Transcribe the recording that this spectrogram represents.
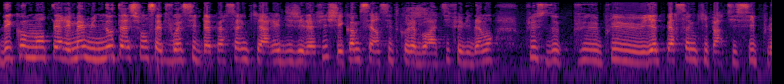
Des commentaires et même une notation cette fois-ci de la personne qui a rédigé la fiche. Et comme c'est un site collaboratif, évidemment, plus de plus, plus il y a de personnes qui participent,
